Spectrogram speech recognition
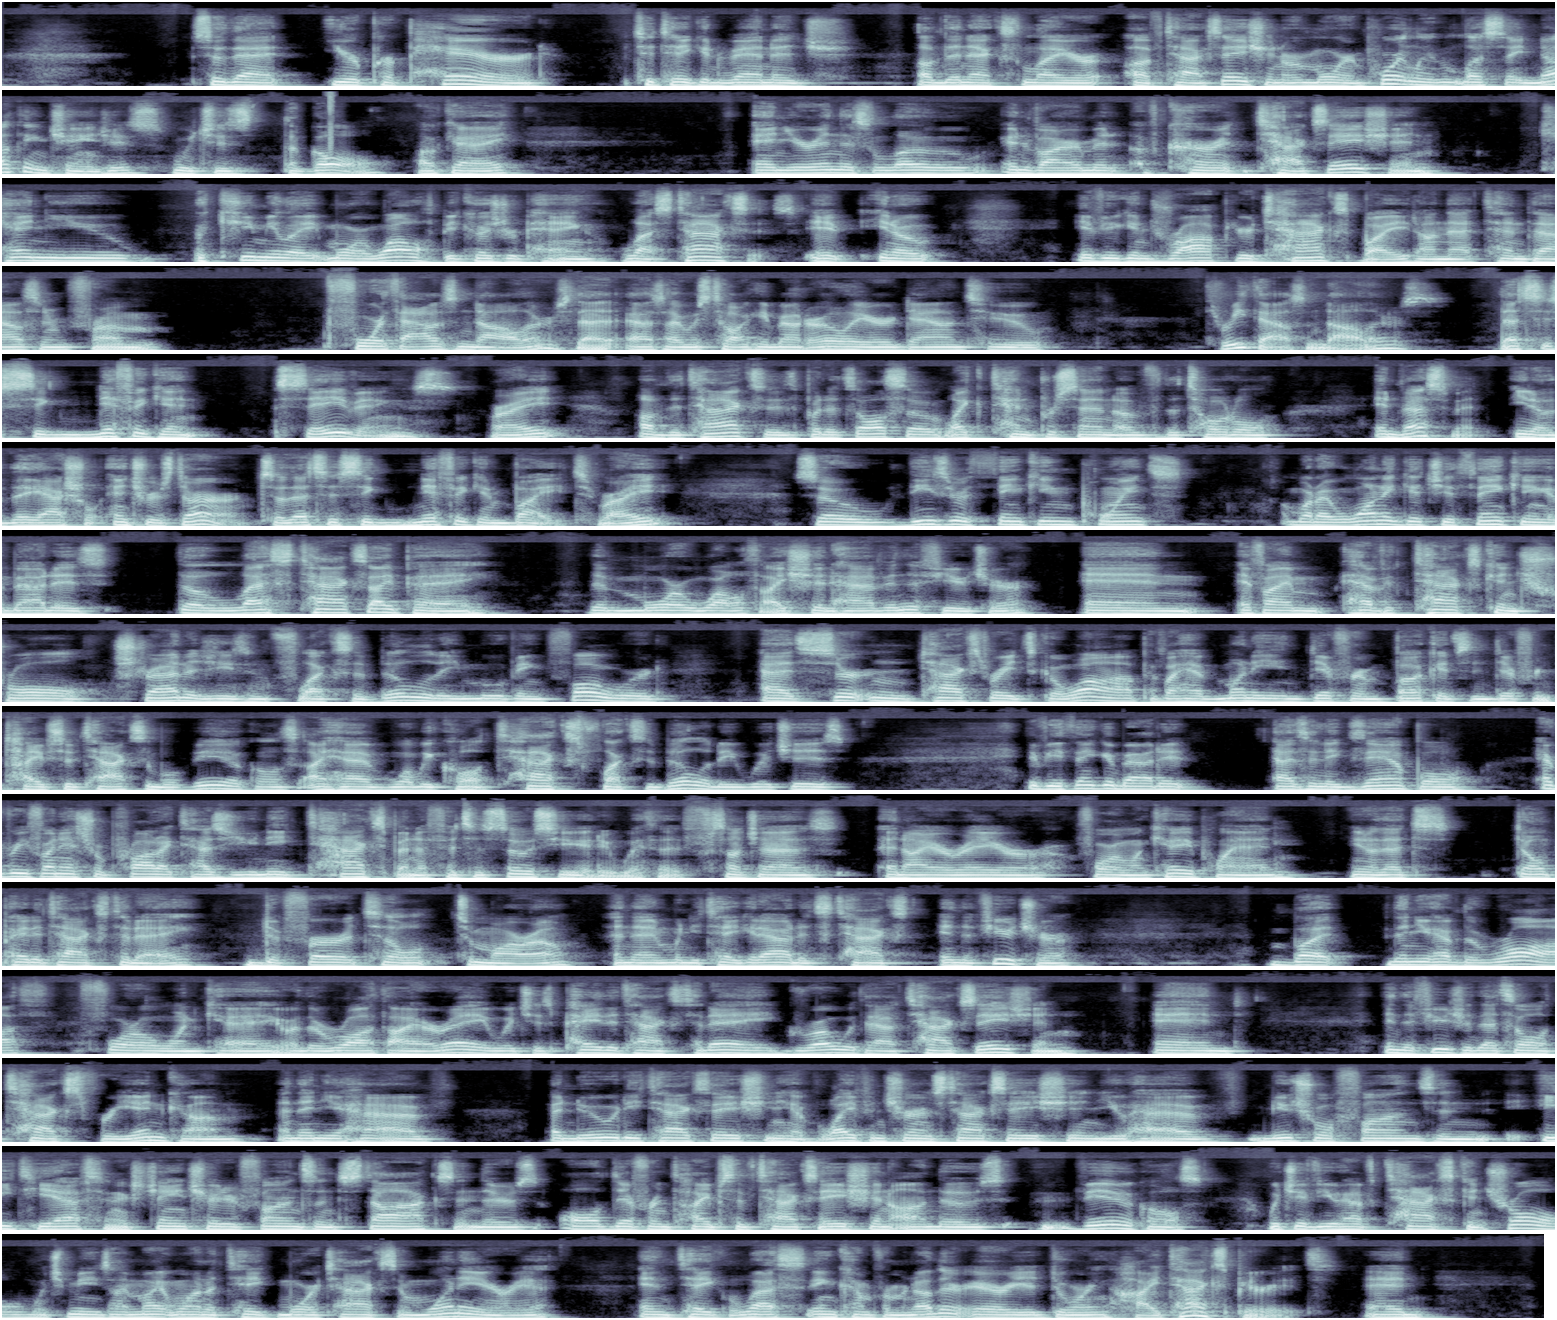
so that you're prepared to take advantage of the next layer of taxation. Or more importantly, let's say nothing changes, which is the goal. Okay. And you're in this low environment of current taxation can you accumulate more wealth because you're paying less taxes? If you know, if you can drop your tax bite on that ten thousand from four thousand dollars, that as I was talking about earlier, down to three thousand dollars, that's a significant savings, right? of the taxes, but it's also like 10% of the total investment, you know, the actual interest earned. So that's a significant bite, right? So these are thinking points. What I want to get you thinking about is the less tax I pay, the more wealth I should have in the future. And if i have tax control strategies and flexibility moving forward, as certain tax rates go up, if I have money in different buckets and different types of taxable vehicles, I have what we call tax flexibility, which is if you think about it as an example, every financial product has unique tax benefits associated with it, such as an IRA or 401k plan. You know, that's don't pay the tax today, defer it till tomorrow. And then when you take it out, it's taxed in the future. But then you have the Roth 401k or the Roth IRA, which is pay the tax today, grow without taxation. And in the future, that's all tax free income. And then you have annuity taxation, you have life insurance taxation, you have mutual funds and ETFs and exchange traded funds and stocks, and there's all different types of taxation on those vehicles. Which, if you have tax control, which means I might want to take more tax in one area and take less income from another area during high tax periods. And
